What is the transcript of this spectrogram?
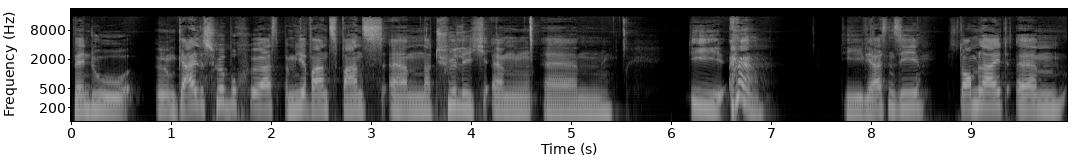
Wenn du ein geiles Hörbuch hörst, bei mir waren es ähm, natürlich ähm, ähm, die, die, wie heißen sie? Stormlight ähm.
